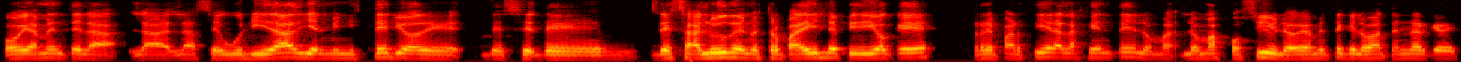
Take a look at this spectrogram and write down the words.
obviamente la, la, seguridad y el Ministerio de, de, de, Salud de nuestro país le pidió que repartiera a la gente lo más, lo más, posible. Obviamente que lo va a tener que,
